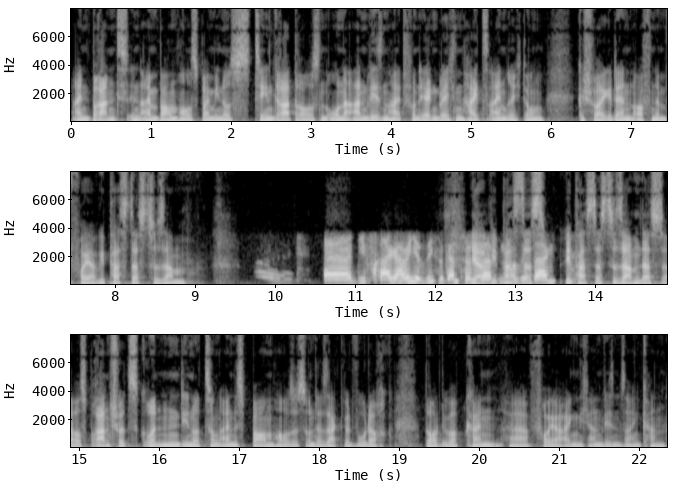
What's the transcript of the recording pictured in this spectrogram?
Ein Brand in einem Baumhaus bei minus 10 Grad draußen, ohne Anwesenheit von irgendwelchen Heizeinrichtungen, geschweige denn offenem Feuer. Wie passt das zusammen? Äh, die Frage habe ich jetzt nicht so ganz verstanden, ja, wie passt das, sagen. Wie passt das zusammen, dass aus Brandschutzgründen die Nutzung eines Baumhauses untersagt wird, wo doch dort überhaupt kein äh, Feuer eigentlich anwesend sein kann?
